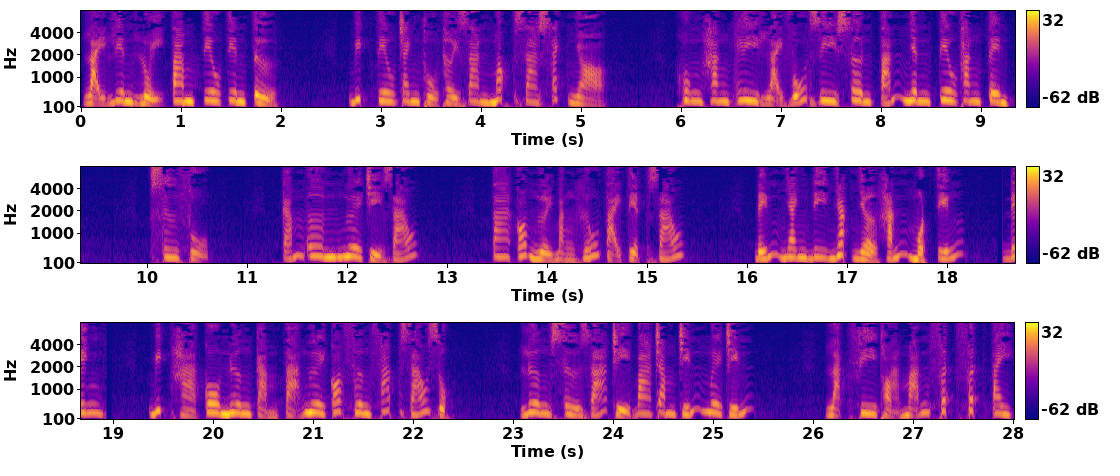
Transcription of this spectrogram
lại liên lụy tam tiêu tiên tử, bích tiêu tranh thủ thời gian móc ra sách nhỏ, hung hăng ghi lại vũ di sơn tán nhân tiêu thăng tên, sư phụ, cám ơn ngươi chỉ giáo, ta có người bằng hữu tại tiệt giáo, đến nhanh đi nhắc nhở hắn một tiếng, đinh, bích hà cô nương cảm tạ ngươi có phương pháp giáo dục, lương sư giá trị ba trăm chín mươi chín, lạc phi thỏa mãn phất phất tay,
